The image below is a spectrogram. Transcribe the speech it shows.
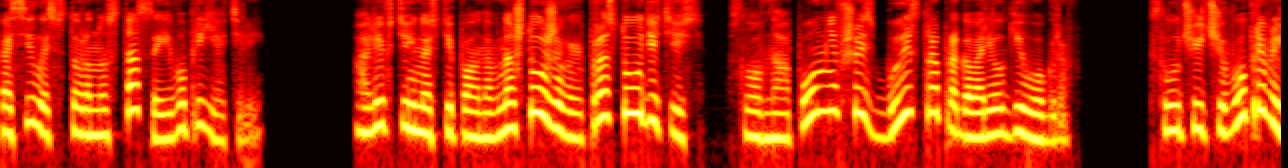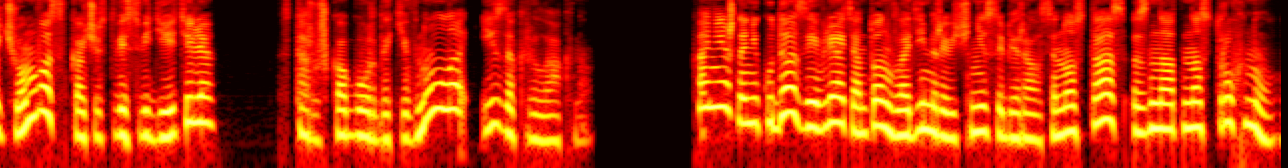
косилась в сторону Стаса и его приятелей. «Алевтина Степановна, что же вы, простудитесь?» Словно опомнившись, быстро проговорил географ. «В случае чего привлечем вас в качестве свидетеля». Старушка гордо кивнула и закрыла окно. Конечно, никуда заявлять Антон Владимирович не собирался, но Стас знатно струхнул.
